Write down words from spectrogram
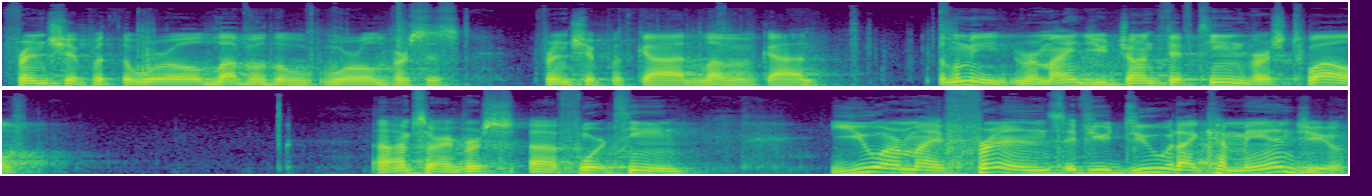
friendship with the world, love of the world versus friendship with God, love of God. But let me remind you John 15, verse 12. Uh, I'm sorry, verse uh, 14. You are my friends if you do what I command you.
